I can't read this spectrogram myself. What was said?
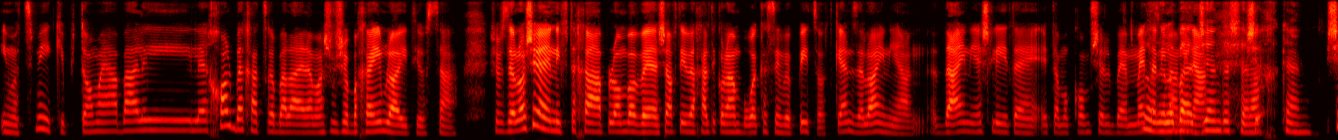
עם עצמי, כי פתאום היה בא לי לאכול ב-11 בלילה, משהו שבחיים לא הייתי עושה. עכשיו, זה לא שנפתחה הפלומבה וישבתי ואכלתי כל היום בורקסים ופיצות, כן? זה לא העניין. עדיין יש לי את, את המקום של באמת, לא, אני זה לא מאמינה. באג'נדה שלך, כן. ש,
